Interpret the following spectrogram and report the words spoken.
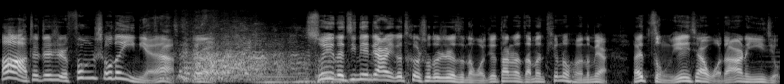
啊，这真是丰收的一年啊！对吧所以呢，今天这样一个特殊的日子呢，我就当着咱们听众朋友的面来总结一下我的二零一九。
